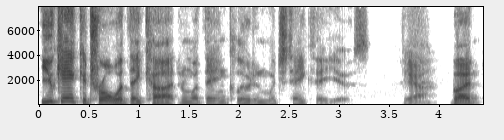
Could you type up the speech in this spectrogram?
You can't control what they cut and what they include and which take they use, yeah but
